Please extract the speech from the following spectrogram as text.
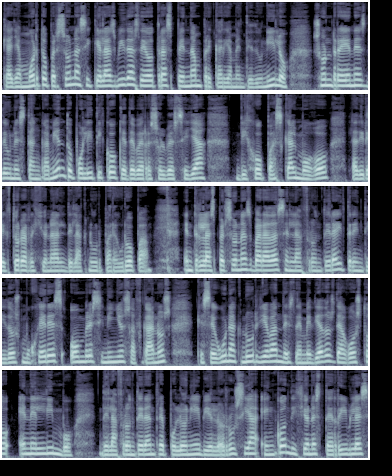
que hayan muerto personas y que las vidas de otras pendan precariamente de un hilo. Son rehenes de un estancamiento político que debe resolverse ya, dijo Pascal Mogó, la directora regional del ACNUR para Europa. Entre las personas varadas en la frontera hay 32 mujeres, hombres y niños afganos que, según ACNUR, llevan desde mediados de agosto en el limbo de la frontera entre Polonia y Bielorrusia en condiciones terribles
